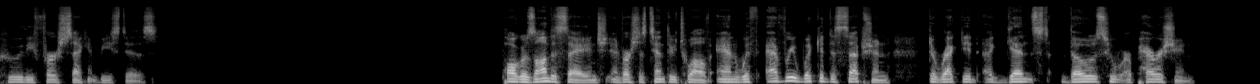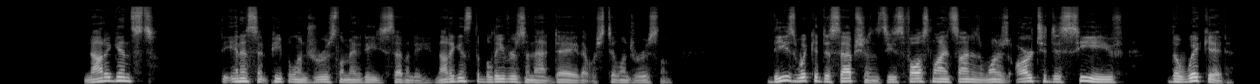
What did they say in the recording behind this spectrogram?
who the first second beast is. Paul goes on to say in, in, verses 10 through 12, and with every wicked deception directed against those who are perishing, not against the innocent people in Jerusalem in AD 70, not against the believers in that day that were still in Jerusalem. These wicked deceptions, these false line signs and wonders are to deceive the wicked,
